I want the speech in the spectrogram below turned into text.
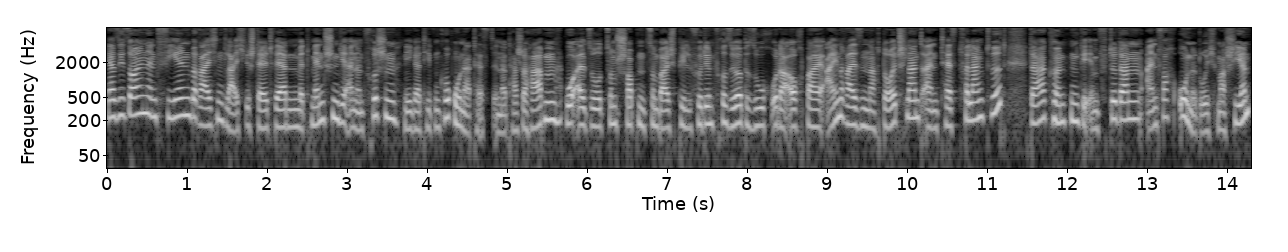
Ja, sie sollen in vielen Bereichen gleichgestellt werden mit Menschen, die einen frischen negativen Corona-Test in der Tasche haben, wo also zum Shoppen zum Beispiel für den Friseurbesuch oder auch bei Einreisen nach Deutschland ein Test verlangt wird. Da könnten Geimpfte dann einfach ohne durchmarschieren.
